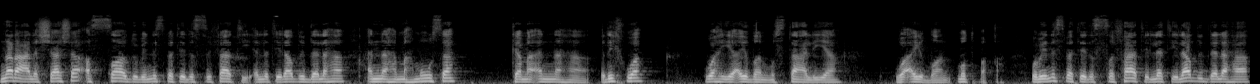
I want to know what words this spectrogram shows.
نرى على الشاشة الصاد بالنسبة للصفات التي لا ضد لها أنها مهموسة كما أنها رخوة وهي أيضا مستعلية وأيضا مطبقة وبالنسبة للصفات التي لا ضد لها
